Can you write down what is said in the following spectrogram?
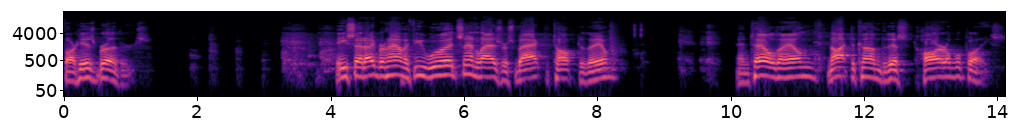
for his brothers. He said, Abraham, if you would, send Lazarus back to talk to them. and tell them not to come to this horrible place.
